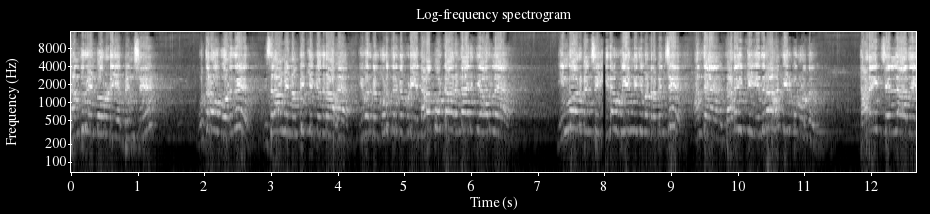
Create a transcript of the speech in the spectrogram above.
சந்துரு என்பவருடைய பெஞ்சு உத்தரவு போடுது இஸ்லாமிய நம்பிக்கைக்கு எதிராக இவர்கள் கொடுத்திருக்கக்கூடிய தடை போட்டா இரண்டாயிரத்தி ஆறுல இன்னொரு பெஞ்சு இதை உயர் நீதிமன்ற பெஞ்சு அந்த தடைக்கு எதிராக தீர்ப்பு கொடுத்தது. தடை செல்லாது.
